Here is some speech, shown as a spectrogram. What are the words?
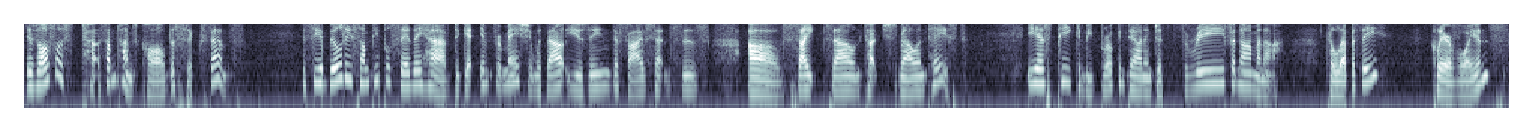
It is also st- sometimes called the sixth sense. It's the ability some people say they have to get information without using the five senses of sight, sound, touch, smell, and taste. ESP can be broken down into three phenomena telepathy, clairvoyance,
